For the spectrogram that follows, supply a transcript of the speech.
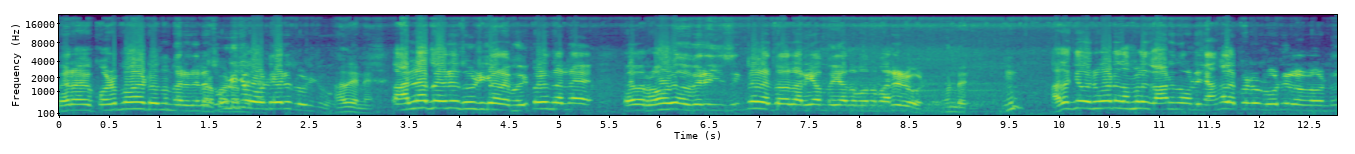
വേറെ കുഴപ്പമായിട്ടൊന്നും വരുന്നില്ല. സൂക്ഷിച്ചു പോകേണ്ടവരും സൂക്ഷിച്ചു പോകും. അല്ലാത്തവരും സൂക്ഷിക്കാതെ ഇപ്പോഴും തന്നെ റോഡ് ഈ സിഗ്നൽ എന്താണെന്ന് അറിയാൻ വയ്യാതെ പോകുന്ന പലരും ഉണ്ട്? അതൊക്കെ ഒരുപാട് നമ്മൾ കാണുന്നതുകൊണ്ട് ഞങ്ങൾ എപ്പോഴും റോഡിലുള്ളതുകൊണ്ട്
